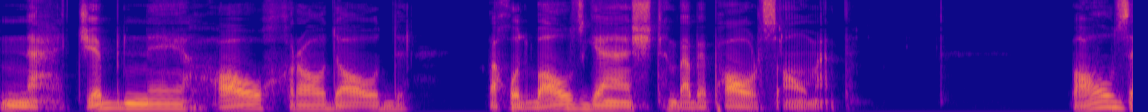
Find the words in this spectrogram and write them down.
نهج ابن هاخ را داد و خود بازگشت و به پارس آمد. باز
